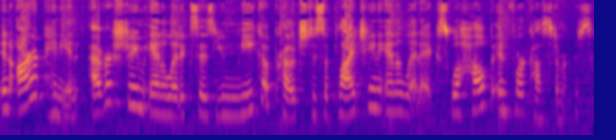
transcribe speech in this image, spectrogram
In our opinion, Everstream Analytics' unique approach to supply chain analytics will help Infor customers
